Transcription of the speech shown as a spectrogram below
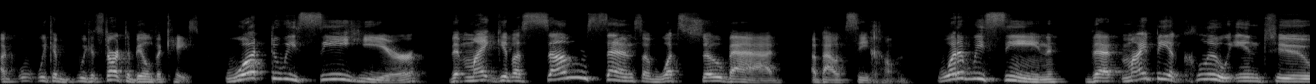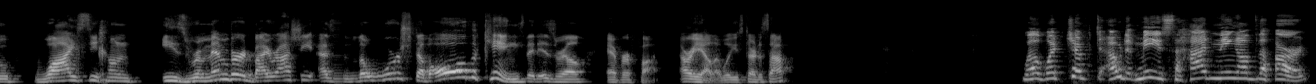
Uh, we could we could start to build a case. What do we see here that might give us some sense of what's so bad about Sichon? What have we seen that might be a clue into why Sichon is remembered by Rashi as the worst of all the kings that Israel ever fought. Ariella, will you start us off? Well, what jumped out at me is the hardening of the heart.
